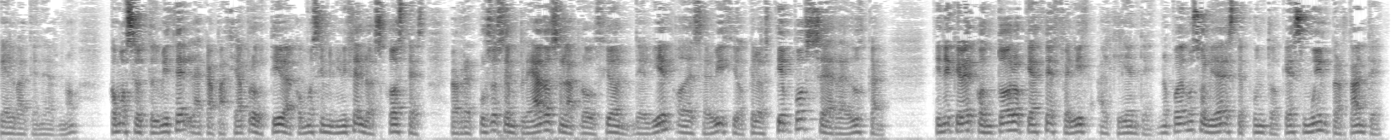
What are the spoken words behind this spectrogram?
que él va a tener, ¿no? Cómo se optimice la capacidad productiva, cómo se minimicen los costes, los recursos empleados en la producción del bien o del servicio, que los tiempos se reduzcan. Tiene que ver con todo lo que hace feliz al cliente. No podemos olvidar este punto, que es muy importante.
